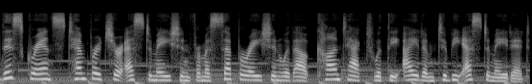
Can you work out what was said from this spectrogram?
This grants temperature estimation from a separation without contact with the item to be estimated.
